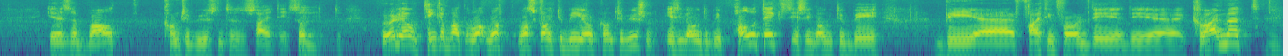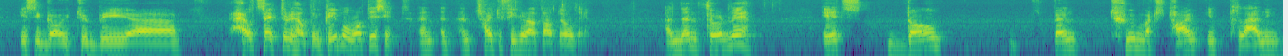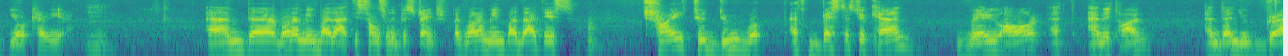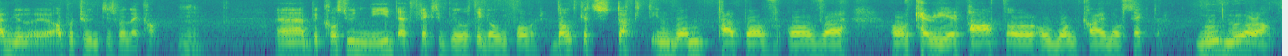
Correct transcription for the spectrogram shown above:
It is about contribution to society. So mm. early on, think about what, what, what's going to be your contribution. Is it going to be politics? Is it going to be be uh, fighting for the the uh, climate? Mm. Is it going to be uh, health sector helping people? What is it? And, and and try to figure that out early. And then thirdly, it's don't spend too much time in planning your career. Mm. And uh, what I mean by that, it sounds a little bit strange, but what I mean by that is try to do what as best as you can where you are at any time, and then you grab your uh, opportunities when they come. Mm. Uh, because you need that flexibility going forward. Don't get stuck in one type of of, uh, of career path or, or one kind of sector. Move, move around.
